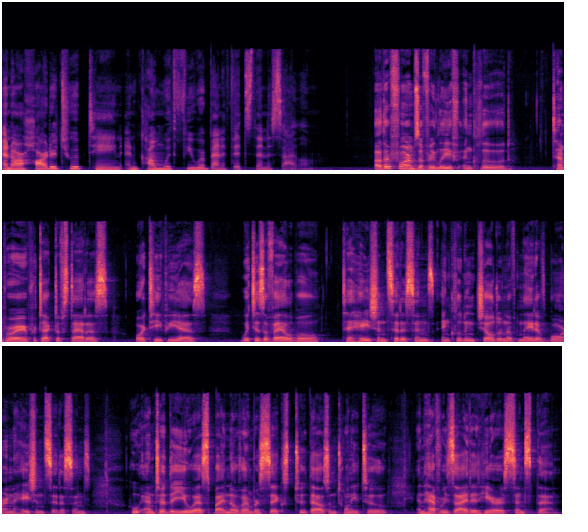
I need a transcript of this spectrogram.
and are harder to obtain and come with fewer benefits than asylum. Other forms of relief include temporary protective status, or TPS, which is available to Haitian citizens, including children of native born Haitian citizens, who entered the U.S. by November 6, 2022, and have resided here since then.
